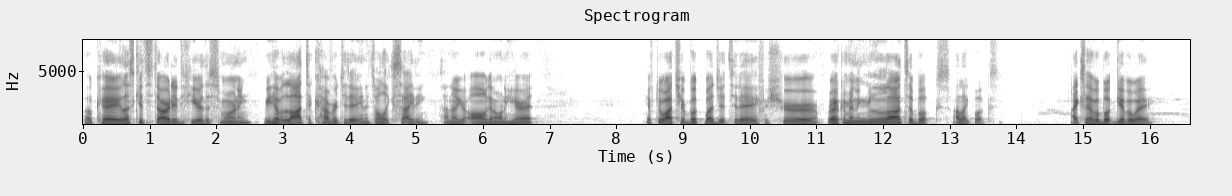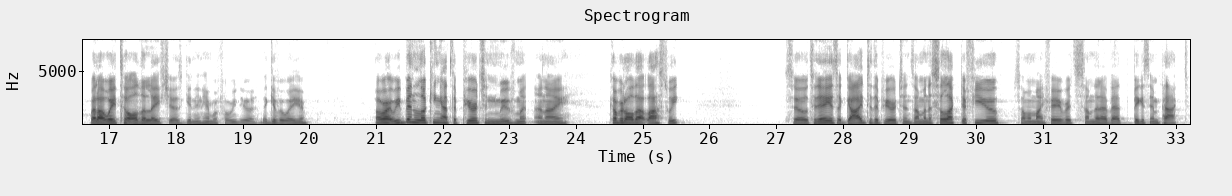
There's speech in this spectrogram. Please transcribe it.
Okay, let's get started here this morning. We have a lot to cover today, and it's all exciting. So I know you're all going to want to hear it. You have to watch your book budget today for sure. Recommending lots of books. I like books. I actually have a book giveaway, but I'll wait till all the late shows get in here before we do the giveaway here. All right, we've been looking at the Puritan movement, and I covered all that last week. So today is a guide to the Puritans. I'm going to select a few, some of my favorites, some that have had the biggest impact,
